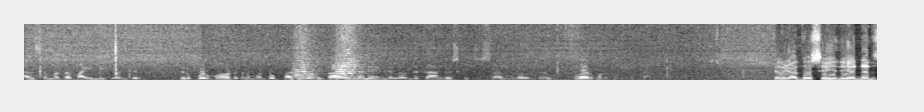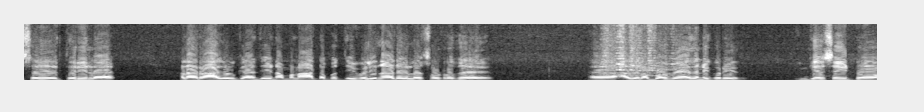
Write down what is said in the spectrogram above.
அது சம்மந்தமாக இன்றைக்கி வந்து திருப்பூர் மாவட்டத்தில் மட்டும் பதினோரு காவல் நிலையங்களில் வந்து காங்கிரஸ் கட்சி சார்பில் வந்து புகார் மனு கொடுத்துருக்காங்க. எனக்கு அந்த செய்தி என்னன்னு செய்ய தெரியல. ஆனால் ராகுல் காந்தி நம்ம நாட்டை பற்றி வெளிநாடுகளில் சொல்கிறது அது ரொம்ப வேதனைக்குரியது. இங்கே செய்யட்டும்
